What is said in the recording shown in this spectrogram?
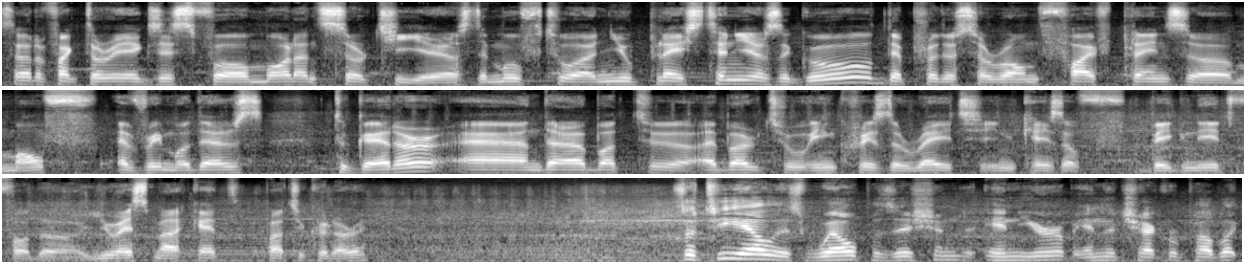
So the factory exists for more than 30 years. They moved to a new place 10 years ago. They produce around five planes a month, every models together, and they're about to, able to increase the rate in case of big need for the US market particularly. So TL is well positioned in Europe, in the Czech Republic,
